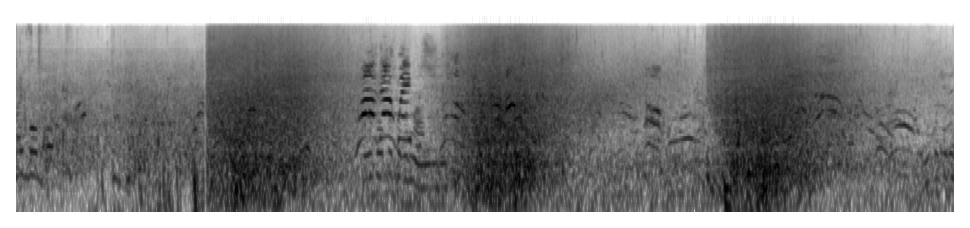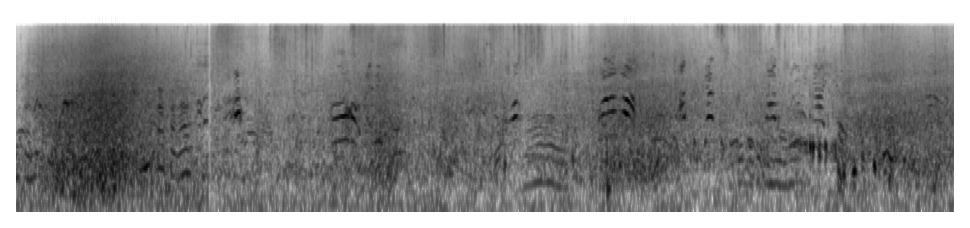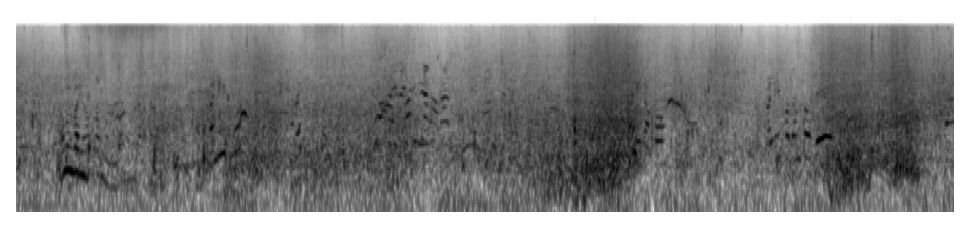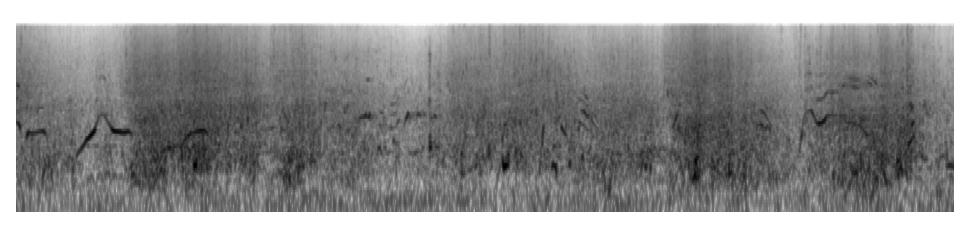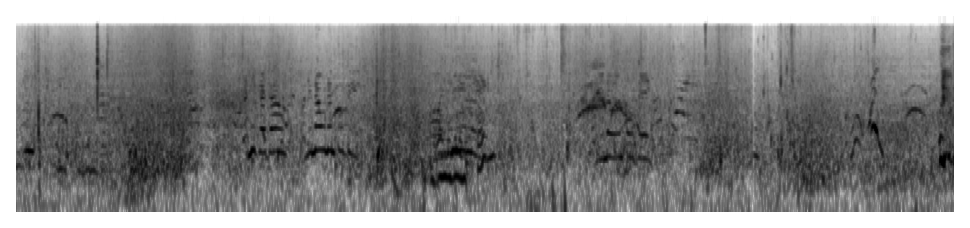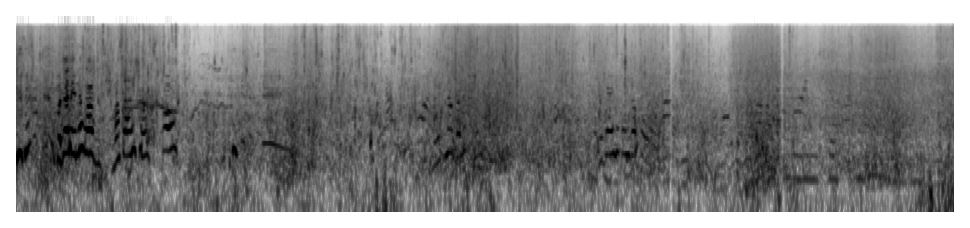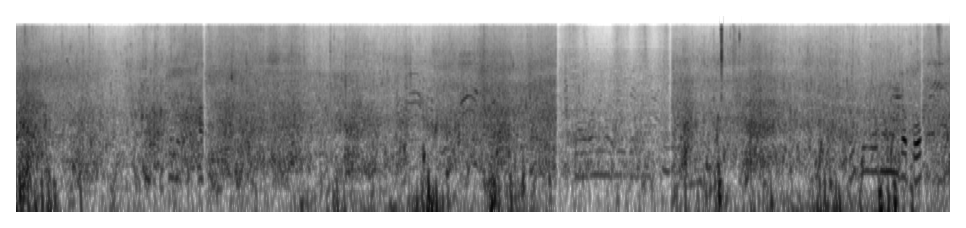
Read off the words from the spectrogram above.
may bobo. Wow, that wave was Ano tataas? Mama, Balik po. Ka daw. Malinaw ng tubig. Galing ito. Malinaw ang tubig. Madali na mabasa ang shorts ko. Balik na, balik. Kayo na kung gapo. pouco.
